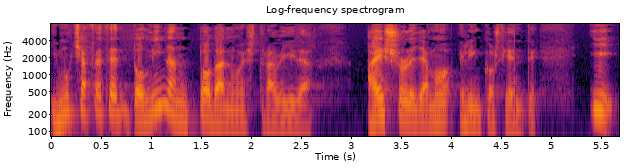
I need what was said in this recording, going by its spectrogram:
Y muchas veces dominan toda nuestra vida, a eso le llamó el inconsciente. Y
